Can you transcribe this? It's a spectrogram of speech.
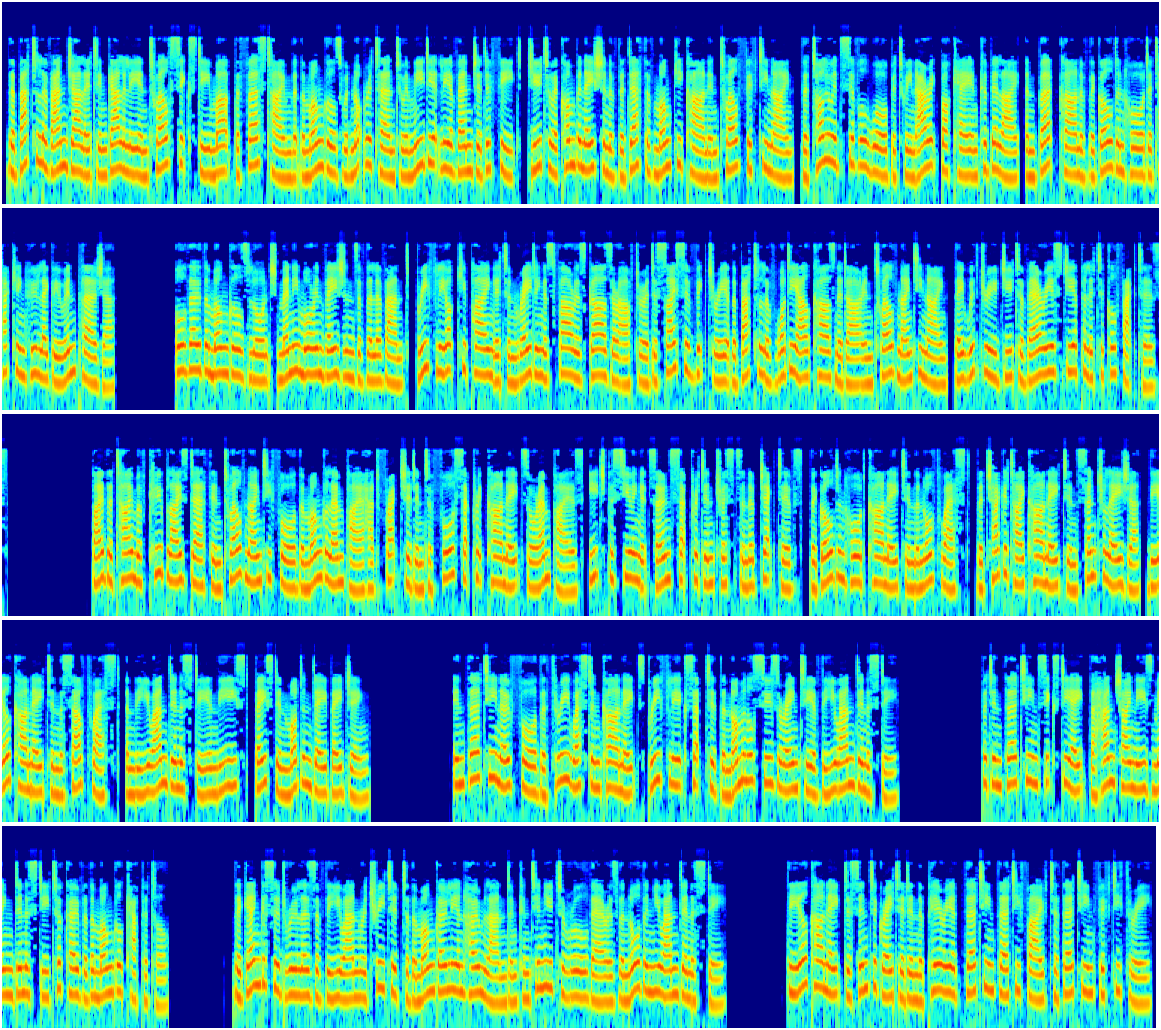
The Battle of Ain Jalut in Galilee in 1260 marked the first time that the Mongols would not return to immediately avenge a defeat, due to a combination of the death of Möngke Khan in 1259, the Toluid civil war between Ariq Böke and Kubilai, and Berk Khan of the Golden Horde attacking Hulegu in Persia. Although the Mongols launched many more invasions of the Levant, briefly occupying it and raiding as far as Gaza after a decisive victory at the Battle of Wadi al-Khaznadar in 1299, they withdrew due to various geopolitical factors. By the time of Kublai's death in 1294 the Mongol Empire had fractured into four separate khanates or empires, each pursuing its own separate interests and objectives, the Golden Horde Khanate in the northwest, the Chagatai Khanate in Central Asia, the Il Khanate in the southwest, and the Yuan dynasty in the east, based in modern-day Beijing. In 1304 the three western khanates briefly accepted the nominal suzerainty of the Yuan dynasty, but in 1368 the Han Chinese Ming dynasty took over the Mongol capital. The Genghisid rulers of the Yuan retreated to the Mongolian homeland and continued to rule there as the Northern Yuan dynasty. The Ilkhanate disintegrated in the period 1335 to 1353.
